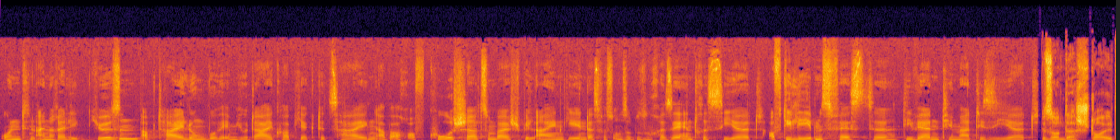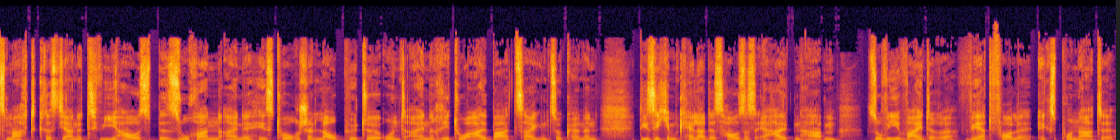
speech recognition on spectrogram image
Und in einer religiösen Abteilung, wo wir im Judaikobjekte zeigen, aber auch auf Koscher zum Beispiel eingehen, das, was unsere Besucher sehr interessiert, auf die Lebensfeste, die werden thematisiert. Besonders stolz macht Christiane Twiehaus, Besuchern eine historische Laubhütte und ein Ritualbad zeigen zu können können, die sich im Keller des Hauses erhalten haben, sowie weitere wertvolle Exponate.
